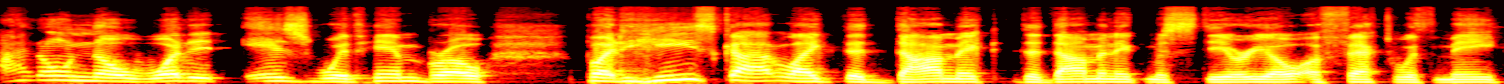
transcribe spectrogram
I don't know what it is with him, bro, but he's got like the Dominik, the Dominik Mysterio effect with me.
